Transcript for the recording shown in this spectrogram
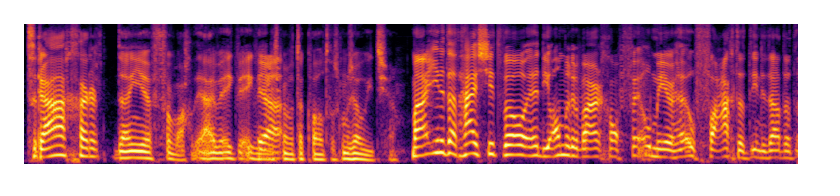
trager dan je verwacht. Ja, ik, ik, ik weet niet Ja. meer wat de quote was, maar zoiets. Ja. Maar inderdaad, hij zit wel. Hè, die anderen waren gewoon veel meer heel vaag. Dat inderdaad, dat,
